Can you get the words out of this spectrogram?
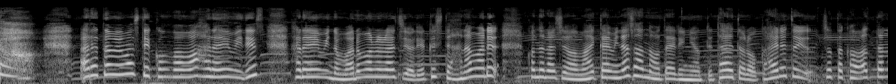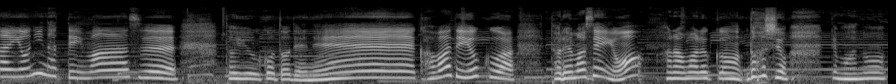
ラジオ改めましてこんばんは、原由美です。原由美のまるまるラジオ略して花丸。このラジオは毎回皆さんのお便りによってタイトルを変えるという、ちょっと変わった内容になっています。ということでね、川でよくは取れませんよ。原丸くん。どうしよう。でもあの、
